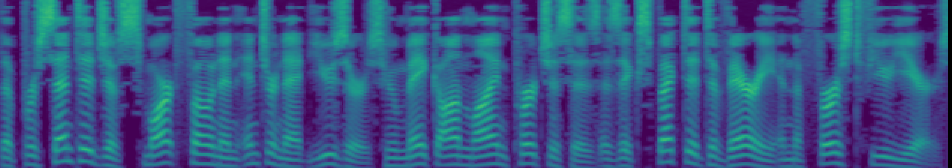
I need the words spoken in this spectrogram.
the percentage of smartphone and Internet users who make online purchases is expected to vary in the first few years.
